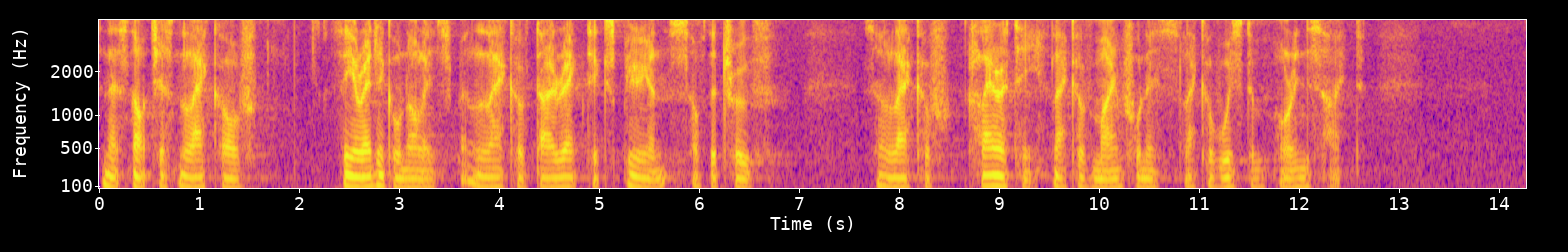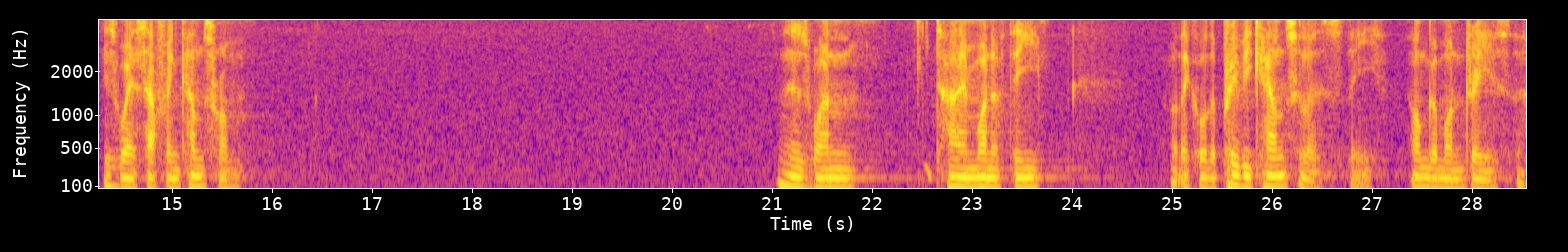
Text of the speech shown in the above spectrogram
And that's not just lack of theoretical knowledge, but lack of direct experience of the truth. So, lack of clarity, lack of mindfulness, lack of wisdom or insight is where suffering comes from. There's one time one of the what they call the privy councillors, the Ongamondris, the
